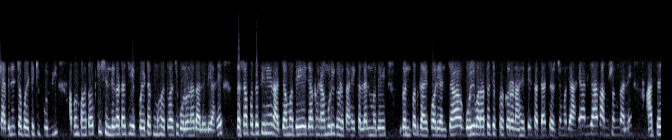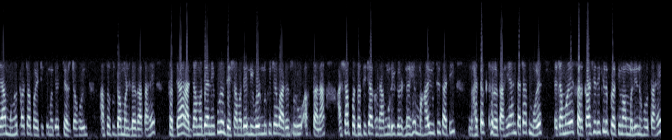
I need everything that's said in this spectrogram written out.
कॅबिनेटच्या बैठकीपूर्वी आपण पाहत आहोत की शिंदे गटाची एक बैठक महत्वाची बोलवण्यात आलेली आहे. तशा पद्धतीने राज्यामध्ये ज्या घडामोडी घडत आहे कल्याणमध्ये गणपत गायकवाड यांच्या गोळीबाराचं जे प्रकरण आहे ते सध्या चर्चेमध्ये आहे. आणि याच अनुषंगाने आजच्या या महत्त्वाच्या बैठकीमध्ये चर्चा होईल असं सुद्धा म्हटलं जात आहे. सध्या राज्यामध्ये आणि एकूणच देशामध्ये निवडणुकीचे वारे सुरू असताना अशा पद्धतीच्या घडामोडी घडणं हे महायुतीसाठी घातक ठरत आहे आणि त्याच्यामुळे त्याच्यामुळे सरकारची देखील प्रतिमा मलिन होत आहे.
